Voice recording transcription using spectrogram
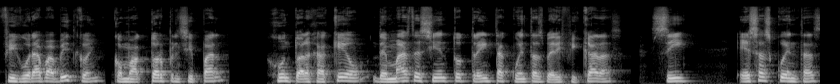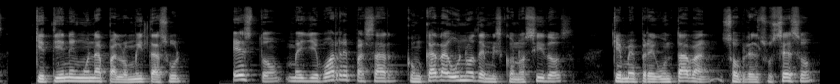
figuraba Bitcoin como actor principal junto al hackeo de más de 130 cuentas verificadas. Sí, esas cuentas que tienen una palomita azul. Esto me llevó a repasar con cada uno de mis conocidos que me preguntaban sobre el suceso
